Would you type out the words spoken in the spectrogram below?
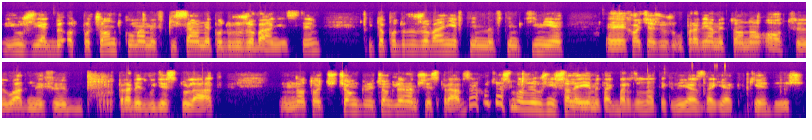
już jakby od początku mamy wpisane podróżowanie z tym i to podróżowanie w tym, w tym teamie, chociaż już uprawiamy to no, od ładnych prawie 20 lat, no to ci- ciągle, ciągle nam się sprawdza, chociaż może już nie szalejemy tak bardzo na tych wyjazdach jak kiedyś.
